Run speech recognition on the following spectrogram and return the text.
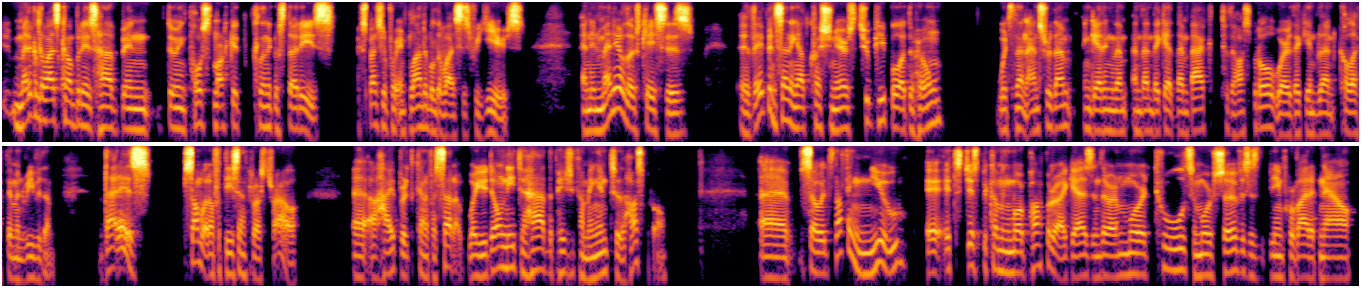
medical device companies have been doing post-market clinical studies, especially for implantable devices, for years. And in many of those cases, uh, they've been sending out questionnaires to people at their home, which then answer them and getting them, and then they get them back to the hospital where they can then collect them and review them. That is somewhat of a decentralized trial, uh, a hybrid kind of a setup where you don't need to have the patient coming into the hospital. Uh, so it's nothing new it's just becoming more popular, I guess, and there are more tools and more services being provided now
